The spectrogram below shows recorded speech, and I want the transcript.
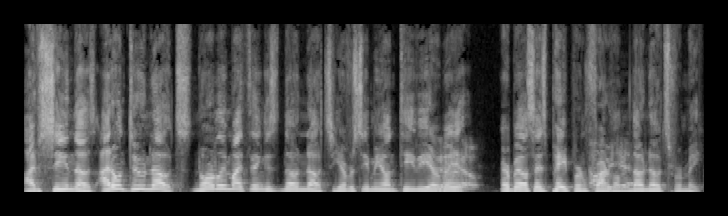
I've seen those. I don't do notes. Normally, my thing is no notes. You ever see me on TV? Everybody, no. everybody else has paper in oh, front Oh, of them. yeah. No notes for me.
